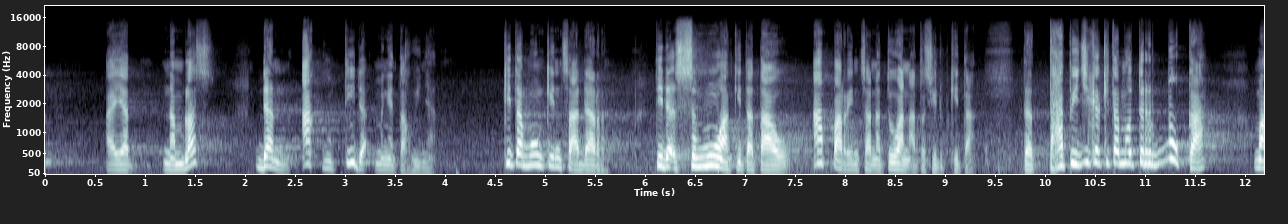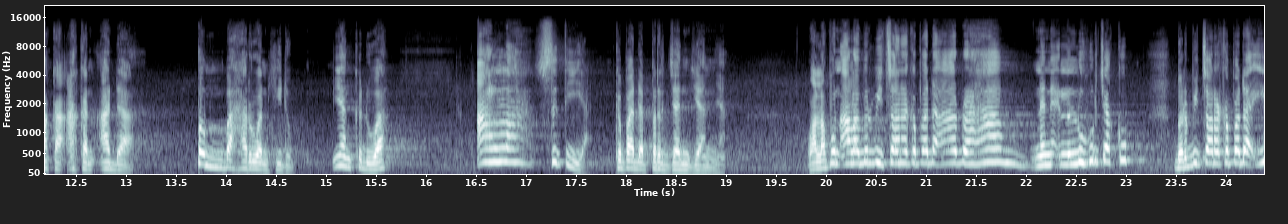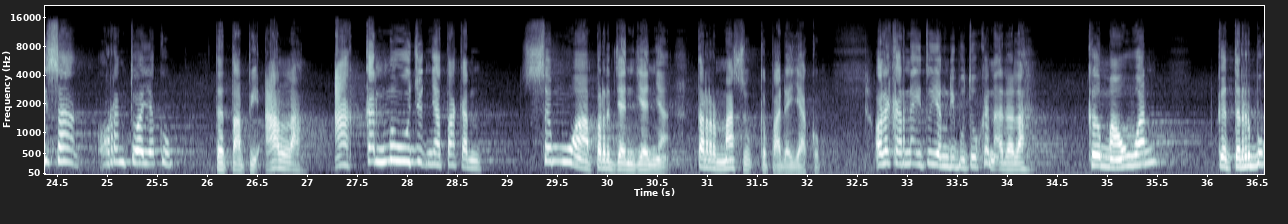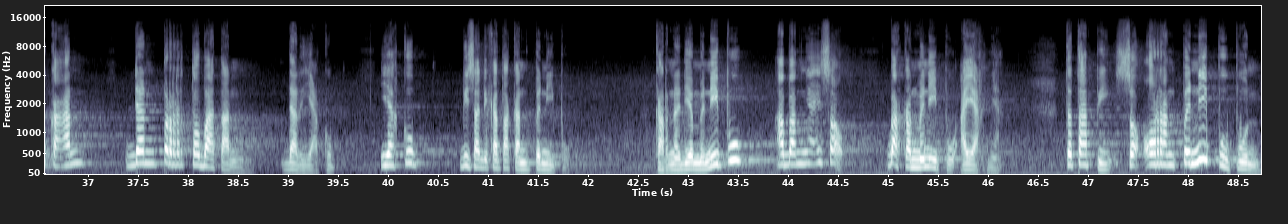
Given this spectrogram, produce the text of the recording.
ayat 16 dan aku tidak mengetahuinya. Kita mungkin sadar tidak semua kita tahu apa rencana Tuhan atas hidup kita. Tetapi jika kita mau terbuka maka akan ada pembaharuan hidup. Yang kedua, Allah setia kepada perjanjiannya. Walaupun Allah berbicara kepada Abraham, nenek leluhur Yakub, berbicara kepada Isa, orang tua Yakub, tetapi Allah akan mewujud nyatakan semua perjanjiannya termasuk kepada Yakub. Oleh karena itu yang dibutuhkan adalah kemauan, keterbukaan dan pertobatan dari Yakub. Yakub bisa dikatakan penipu. Karena dia menipu abangnya Esau, bahkan menipu ayahnya. Tetapi seorang penipu pun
